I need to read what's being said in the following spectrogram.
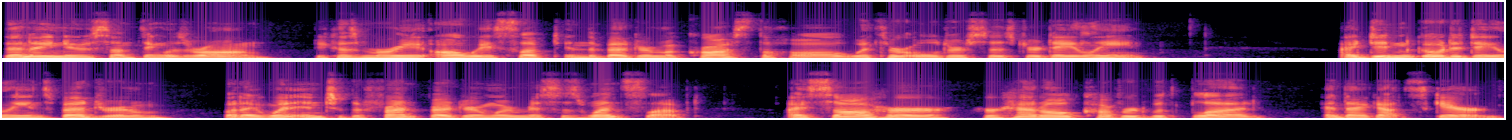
Then I knew something was wrong, because Marie always slept in the bedroom across the hall with her older sister, Daleen. I didn't go to Daleen's bedroom, but I went into the front bedroom where Mrs. Wentz slept. I saw her, her head all covered with blood, and I got scared.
